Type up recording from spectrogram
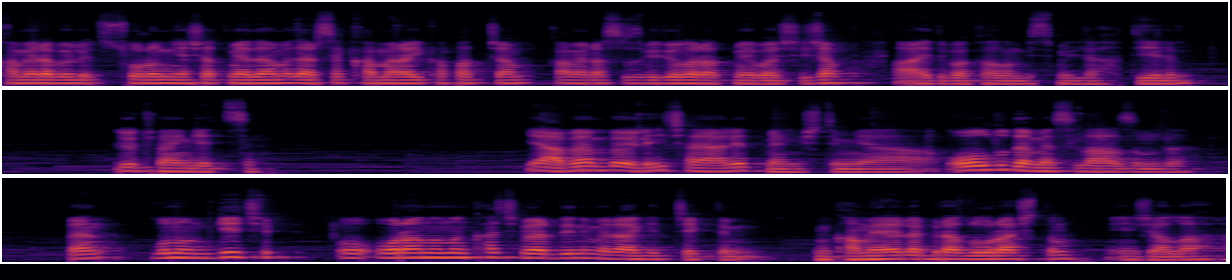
kamera böyle sorun yaşatmaya devam ederse kamerayı kapatacağım. Kamerasız videolar atmaya başlayacağım. Haydi bakalım bismillah diyelim. Lütfen geçsin. Ya ben böyle hiç hayal etmemiştim ya. Oldu demesi lazımdı. Ben bunun geçip o oranının kaç verdiğini merak edecektim. Şimdi kamerayla biraz uğraştım. İnşallah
